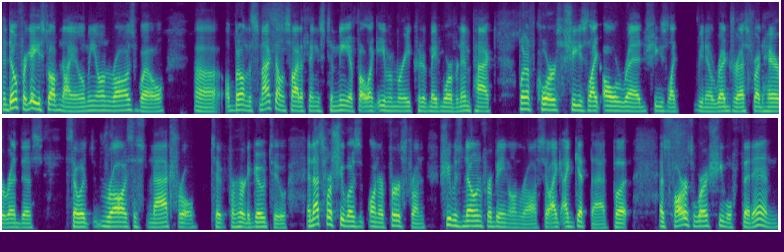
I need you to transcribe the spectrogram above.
and don't forget you still have Naomi on Raw as well. Uh, but on the SmackDown side of things, to me, it felt like Eva Marie could have made more of an impact. But of course, she's like all red. She's like, you know, red dress, red hair, red this. So it, Raw is just natural to for her to go to, and that's where she was on her first run. She was known for being on Raw, so I, I get that. But as far as where she will fit in,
